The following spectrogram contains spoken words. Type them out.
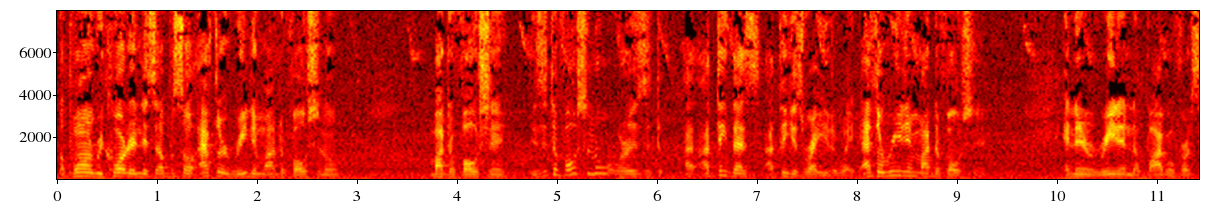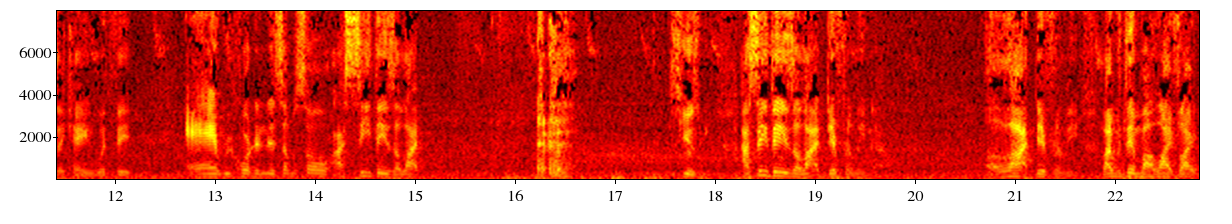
Upon recording this episode, after reading my devotional, my devotion, is it devotional or is it? I, I think that's, I think it's right either way. After reading my devotion and then reading the Bible verse that came with it and recording this episode, I see things a lot. excuse me. I see things a lot differently now. A lot differently. Like within my life. Like,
